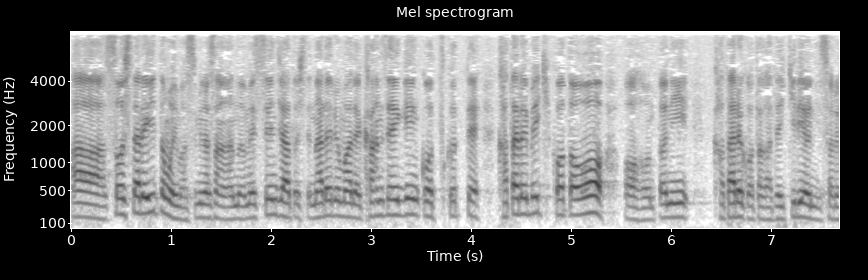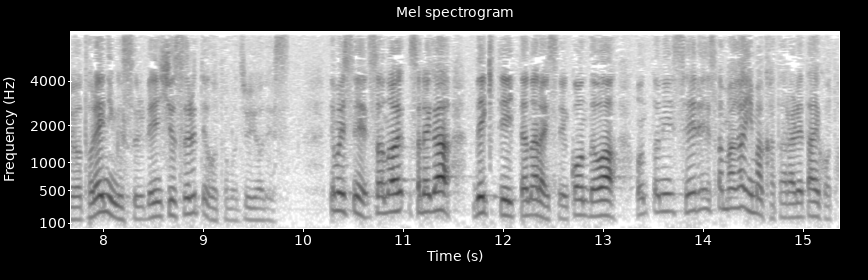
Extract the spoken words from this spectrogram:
あそうしたらいいと思います。皆さんあのメッセンジャーとして慣れるまで完全原稿を作って語るべきことを本当に語ることができるようにそれをトレーニングする練習するということも重要です。でもですねそのそれができていったならですね今度は本当に精霊様が今語られたいこと。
